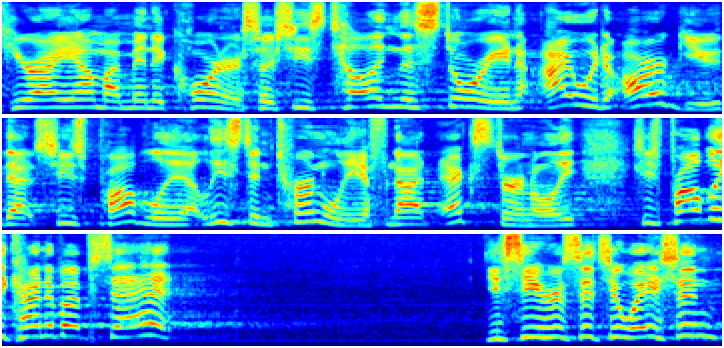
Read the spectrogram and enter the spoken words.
here I am, I'm in a corner. So she's telling this story, and I would argue that she's probably, at least internally, if not externally, she's probably kind of upset. You see her situation?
